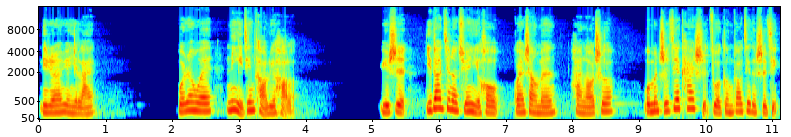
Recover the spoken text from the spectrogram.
你仍然愿意来？我认为你已经考虑好了。于是，一旦进了群以后，关上门，喊牢车，我们直接开始做更高阶的事情，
